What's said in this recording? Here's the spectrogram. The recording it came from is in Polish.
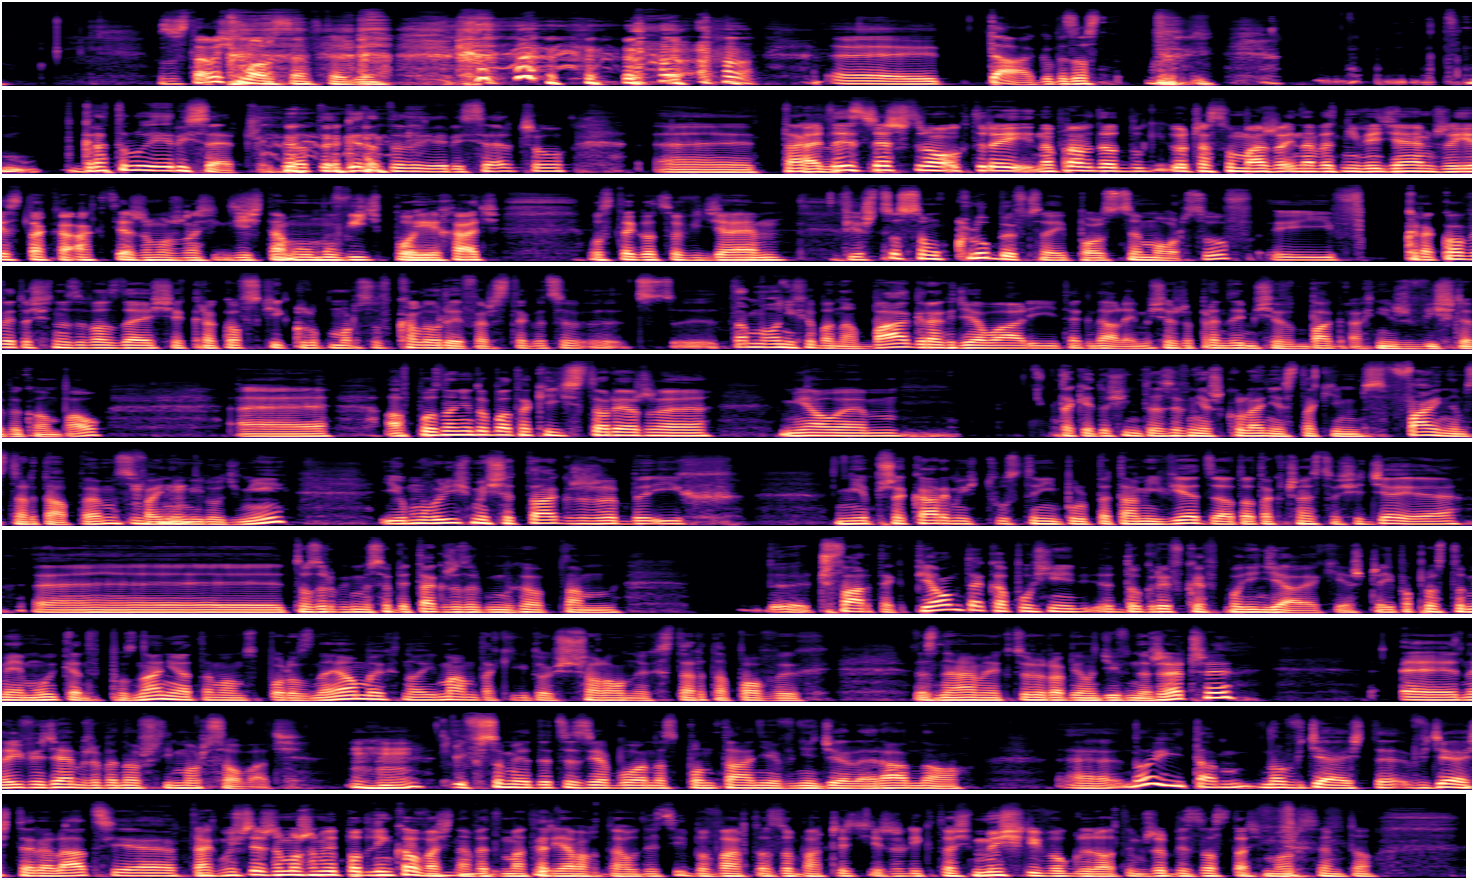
zostałeś morsem wtedy. tak, gratuluję researchu. Gratuluję researchu. E, tak, Ale to jest rzecz, którą, o której naprawdę od długiego czasu marzę i nawet nie wiedziałem, że jest taka akcja, że można się gdzieś tam umówić, pojechać, bo z tego, co widziałem... Wiesz co, są kluby w całej Polsce morsów i w Krakowie to się nazywa, zdaje się, Krakowski Klub Morsów Kaloryfer, z tego co, tam oni chyba na bagrach działali i tak dalej. Myślę, że prędzej mi się w bagrach niż w Wiśle wykąpał. E, a w Poznaniu to była taka historia, że miałem takie dość intensywnie szkolenie z takim fajnym startupem, z fajnymi mhm. ludźmi i umówiliśmy się tak, żeby ich nie przekarmić tłustymi pulpetami wiedzy, a to tak często się dzieje, e, to zrobimy sobie tak, że zrobimy chyba tam e, czwartek, piątek, a później dogrywkę w poniedziałek jeszcze. I po prostu miałem weekend w Poznaniu, ja tam mam sporo znajomych, no i mam takich dość szalonych, startupowych znajomych, którzy robią dziwne rzeczy. E, no i wiedziałem, że będą szli morsować. Mhm. I w sumie decyzja była na spontanie w niedzielę rano. E, no i tam, no widziałeś te, widziałeś te relacje. Tak, myślę, że możemy podlinkować nawet w materiałach do audycji, bo warto zobaczyć. Jeżeli ktoś myśli w ogóle o tym, żeby zostać morsem, to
